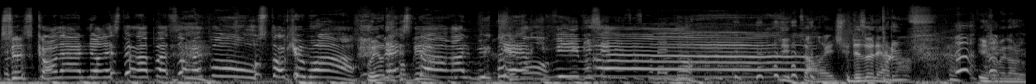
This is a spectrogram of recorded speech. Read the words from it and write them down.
Ce scandale ne restera pas sans réponse tant que moi, Oui, Nestor Albuquerque, vivra Je suis désolé. Plouf Il est tombé dans l'eau.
